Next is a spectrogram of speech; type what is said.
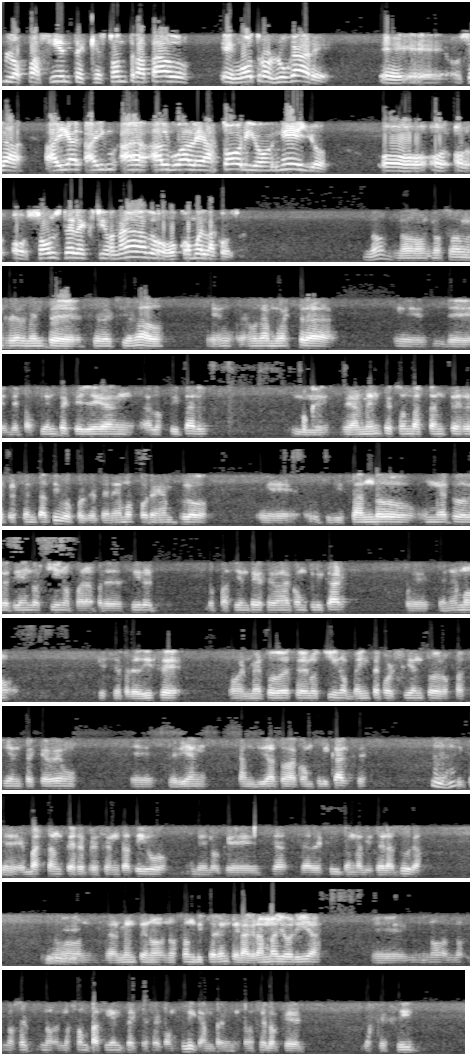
los pacientes que son tratados en otros lugares? Eh, o sea, ¿hay, hay algo aleatorio en ellos? O, o, o, son seleccionados o cómo es la cosa? No, no, no son realmente seleccionados. Es, es una muestra eh, de, de, pacientes que llegan al hospital y okay. realmente son bastante representativos porque tenemos, por ejemplo, eh, utilizando un método que tienen los chinos para predecir el, los pacientes que se van a complicar, pues tenemos que se predice con el método ese de los chinos, 20% de los pacientes que vemos eh, serían candidatos a complicarse. Así que es bastante representativo de lo que se ha, descrito en la literatura. No, realmente no, no son diferentes, la gran mayoría eh, no, no, no, no, son pacientes que se complican, pero entonces los que, los que sí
